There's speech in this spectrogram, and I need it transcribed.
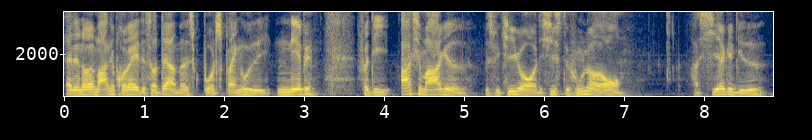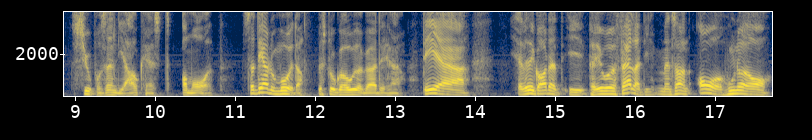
er det noget, mange private så dermed skulle burde springe ud i? Næppe. Fordi aktiemarkedet, hvis vi kigger over de sidste 100 år, har cirka givet 7% i afkast om året. Så det har du mod dig, hvis du går ud og gør det her. Det er, jeg ved godt, at i perioder falder de, men sådan over 100 år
